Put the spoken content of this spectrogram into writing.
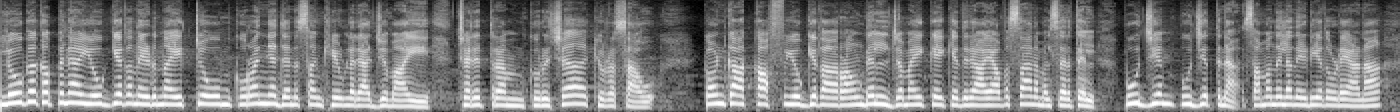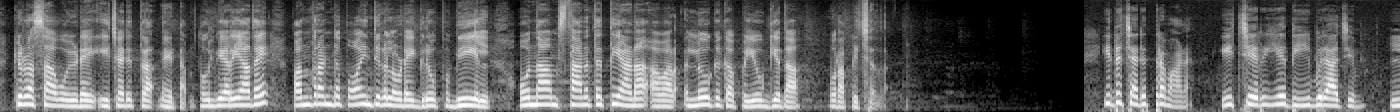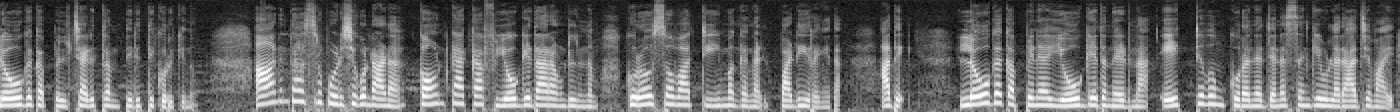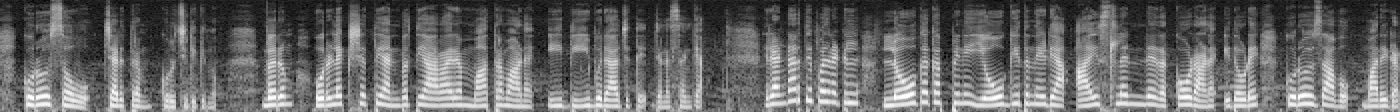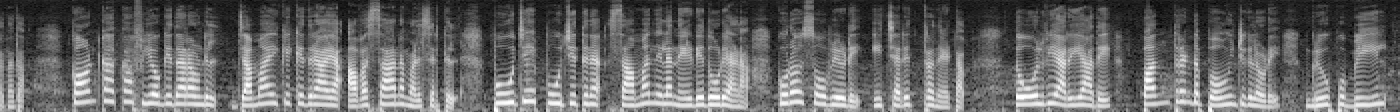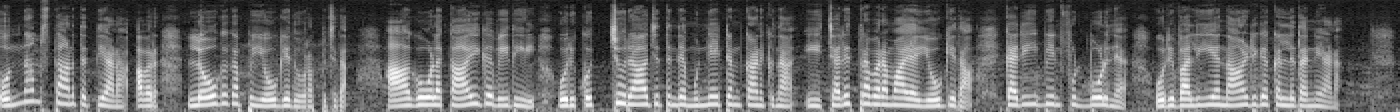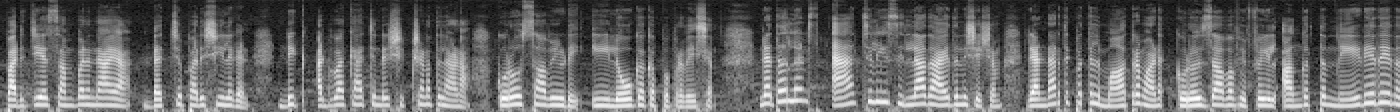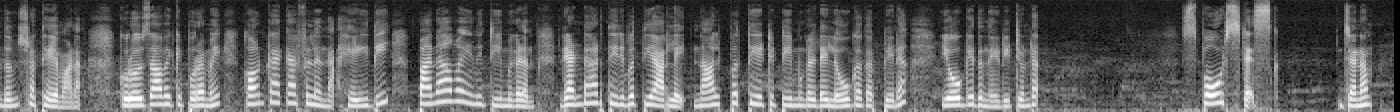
ലോകകപ്പിന് യോഗ്യത നേടുന്ന ഏറ്റവും കുറഞ്ഞ ജനസംഖ്യയുള്ള രാജ്യമായി ചരിത്രം കുറിച്ച് ക്യുറസാവു. കോൺകാ കഫ് യോഗ്യത റൗണ്ടിൽ ജമൈക്കയ്ക്കെതിരായ അവസാന മത്സരത്തിൽ പൂജ്യം പൂജ്യത്തിന് സമനില നേടിയതോടെയാണ് ക്യുറസാവോയുടെ ഈ ചരിത്ര നേട്ടം. തോൽവി അറിയാതെ പന്ത്രണ്ട് പോയിന്റുകളോടെ ഗ്രൂപ്പ് ബിയിൽ ഒന്നാം സ്ഥാനത്തെത്തിയാണ് അവർ ലോകകപ്പ് യോഗ്യത ഉറപ്പിച്ചത്. ഇത് ചരിത്രമാണ്. ഈ ചെറിയ ദ്വീപ് രാജ്യം ലോകകപ്പിൽ ചരിത്രം തിരുത്തിക്കുറിക്കുന്നു. ആനന്ദാശ്രു പൊഴിച്ചുകൊണ്ടാണ് കോൺകാക്കാഫ് യോഗ്യതാ റൗണ്ടിൽ നിന്നും കുറോസോവ ടീമംഗങ്ങൾ പടിയിറങ്ങിയത്. അതെ ലോകകപ്പിന് യോഗ്യത നേടുന്ന ഏറ്റവും കുറഞ്ഞ ജനസംഖ്യയുള്ള രാജ്യമായി കുറോസോവോ ചരിത്രം കുറിച്ചിരിക്കുന്നു. വെറും ഒരു ലക്ഷത്തി അൻപത്തി ആറായിരം മാത്രമാണ് ഈ ദ്വീപ് രാജ്യത്തെ ജനസംഖ്യ. രണ്ടായിരത്തി പതിനെട്ടിൽ ലോകകപ്പിന് യോഗ്യത നേടിയ ഐസ്ലൻഡിന്റെ റെക്കോർഡാണ് ഇതോടെ കുറൂസാവോ മറികടന്നത്. കോൺകാക്കാഫ് യോഗ്യതാ റൗണ്ടിൽ ജമൈക്കയ്ക്കെതിരായ അവസാന മത്സരത്തിൽ പൂജ്യ പൂജ്യത്തിന് സമനില നേടിയതോടെയാണ് കുറോസോവയുടെ ഈ ചരിത്ര നേട്ടം തോൽവി അറിയാതെ പന്ത്രണ്ട് പോയിന്റുകളോടെ ഗ്രൂപ്പ് ബിയിൽ ഒന്നാം സ്ഥാനത്തെത്തിയാണ് അവർ ലോകകപ്പ് യോഗ്യത ഉറപ്പിച്ചത്. ആഗോള കായിക വേദിയിൽ ഒരു കൊച്ചു രാജ്യത്തിന്റെ മുന്നേറ്റം കാണിക്കുന്ന ഈ ചരിത്രപരമായ യോഗ്യത കരീബിയൻ ഫുട്ബോളിന് ഒരു വലിയ നാഴികക്കല്ല് തന്നെയാണ്. പരിചയസമ്പന്നനായ ഡച്ച് പരിശീലകൻ ഡിക് അഡ്വക്കാറ്റിന്റെ ശിക്ഷണത്തിലാണ് കുറോസാവയുടെ ഈ ലോകകപ്പ് പ്രവേശം. നെതർലാൻഡ്സ് ആക്ച്വലീസ് ഇല്ലാതായതിനു ശേഷം രണ്ടായിരത്തി പത്തിൽ മാത്രമാണ് കുറോസാവ ഫിഫയിൽ അംഗത്വം നേടിയത് എന്നതും ശ്രദ്ധേയമാണ്. കുറോസാവയ്ക്ക് പുറമെ കോൺകാക്കാഫിൽ നിന്ന് ഹെയ്തി പനാമ എന്നീ ടീമുകളും രണ്ടായിരത്തി ഇരുപത്തിയാറിലെ നാൽപ്പത്തിയെട്ട് ടീമുകളുടെ ലോകകപ്പിന് യോഗ്യത നേടിയിട്ടുണ്ട്. Sports desk. ജനം.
